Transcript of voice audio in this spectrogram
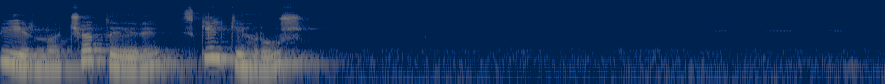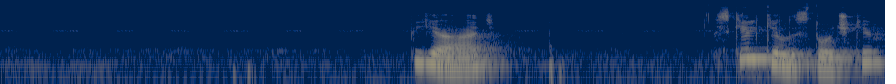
Вірно, чотири. Скільки груш? П'ять. Скільки листочків?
